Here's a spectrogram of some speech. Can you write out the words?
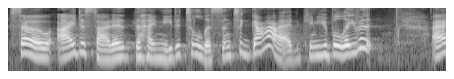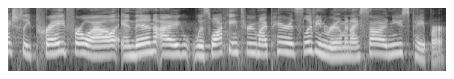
So I decided that I needed to listen to God. Can you believe it? I actually prayed for a while, and then I was walking through my parents' living room and I saw a newspaper.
